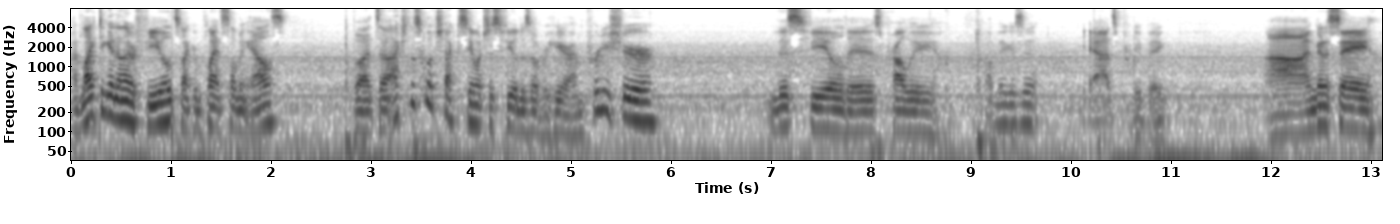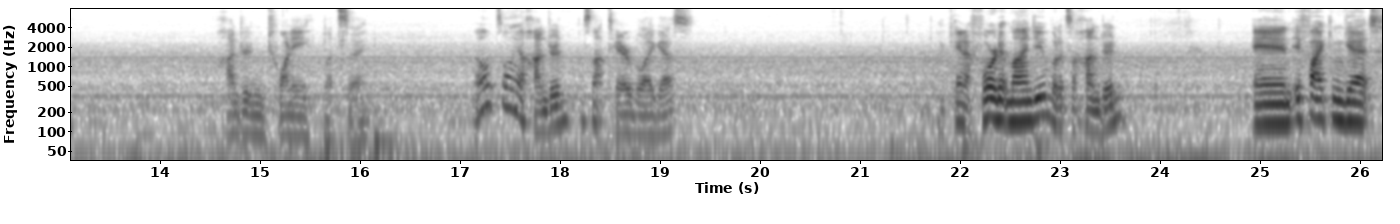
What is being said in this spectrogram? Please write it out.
I'd like to get another field so I can plant something else. But uh, actually, let's go check to see how much this field is over here. I'm pretty sure this field is probably... How big is it? Yeah, it's pretty big. Uh, I'm going to say 120, let's say. Oh, it's only 100. That's not terrible, I guess. I can't afford it, mind you, but it's 100. And if I can get,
